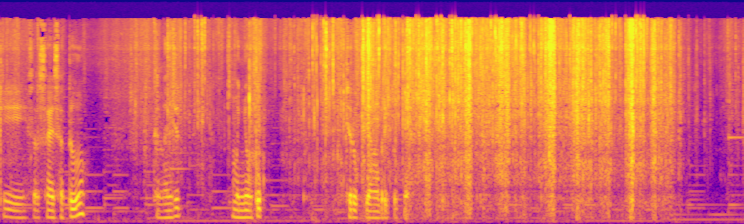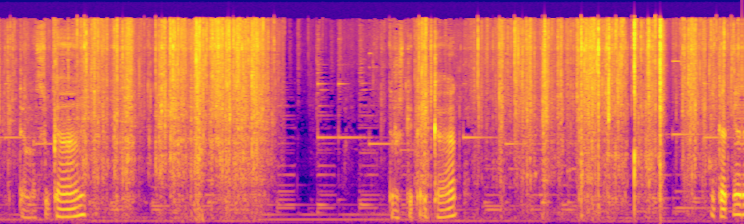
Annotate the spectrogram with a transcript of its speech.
Oke selesai satu. Kita lanjut menyungkup jeruk yang berikutnya masukkan. Terus kita ikat. Ikatnya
